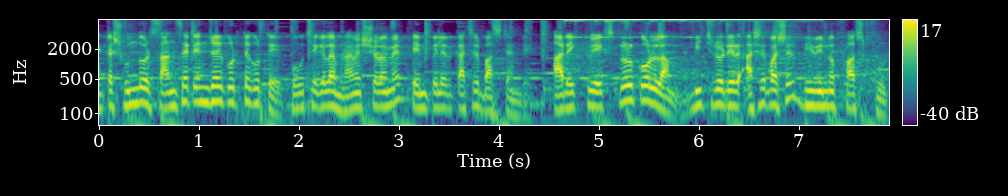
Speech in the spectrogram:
একটা সুন্দর সানসেট এনজয় করতে করতে পৌঁছে গেলাম রামেশ্বরমের টেম্পেলের কাছের বাস স্ট্যান্ডে। আর একটু এক্সপ্লোর করলাম বিচ রোডের আশেপাশের বিভিন্ন ফাস্ট ফুড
